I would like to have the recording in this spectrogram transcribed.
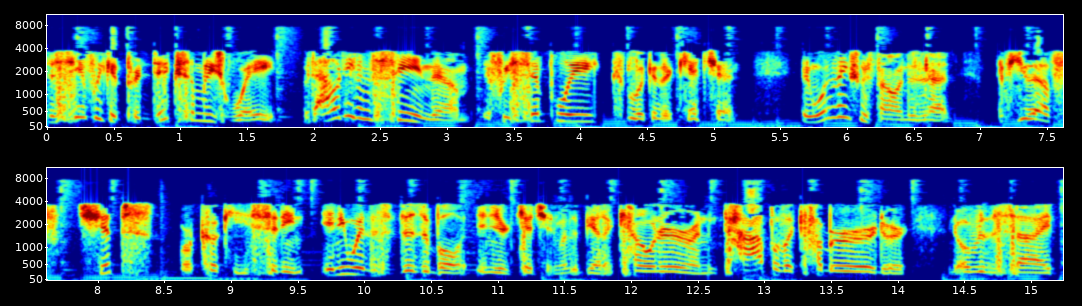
to see if we could predict somebody's weight without even seeing them if we simply could look at their kitchen. And one of the things we found is that if you have chips or cookies sitting anywhere that's visible in your kitchen, whether it be on a counter or on top of a cupboard or over the side,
